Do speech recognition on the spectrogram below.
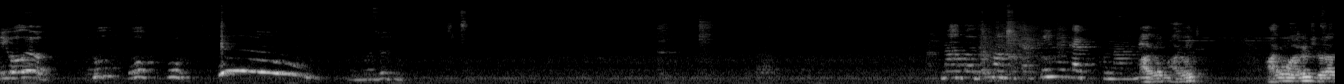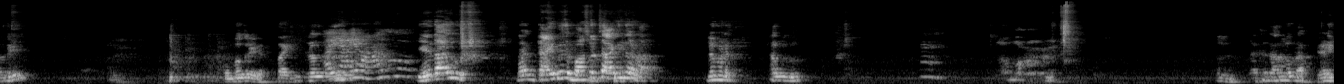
ఇగో ఊ ఊ ఊ. నా బదులు మమ్మీ కట్టింది కట్టుకున్నాను ఆగం ఆగం. ఆగం ఆగం శివరాత్రి. ఒంబత్తుగా బాయ్ అయ్య, అయ్య, ఆగు. ఏ తాగు. నాకు టైం బస్ వచ్చి ఆగిందాడా కలుగు అక్క కాదు రెడీ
